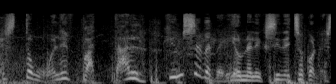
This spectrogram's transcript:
Esto huele fatal. ¿Quién se bebería un elixir hecho con esto?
